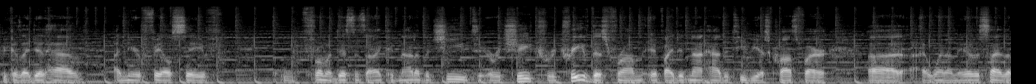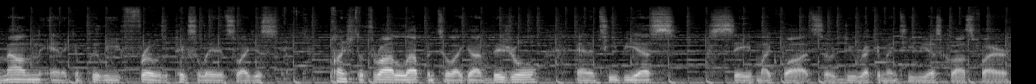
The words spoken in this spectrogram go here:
Because I did have a near fail safe from a distance that I could not have achieved or retrieve, retrieve this from if I did not have the TBS Crossfire. Uh, I went on the other side of the mountain and it completely froze, pixelated, so I just punched the throttle up until I got visual and a TBS saved my quad. So do recommend TBS Crossfire.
